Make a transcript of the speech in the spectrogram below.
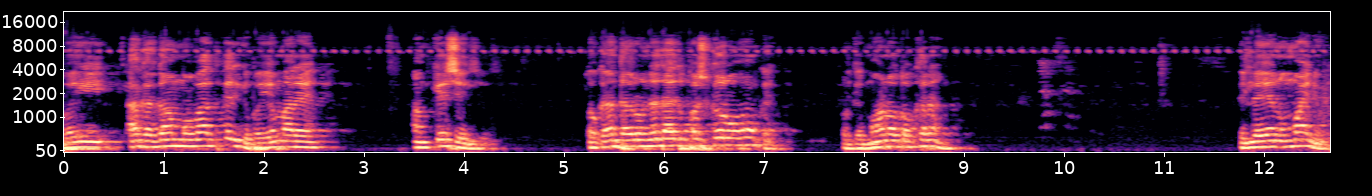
ભાઈ આખા ગામમાં વાત કરી કે ભાઈ અમારે આમ કે છે તો કે અંધારો ન જાય તો પછી કરો શું કે પણ કે માનો તો ખરા ને. એટલે એનું માન્યું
